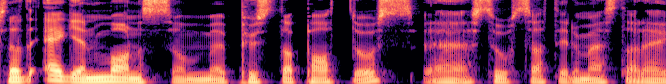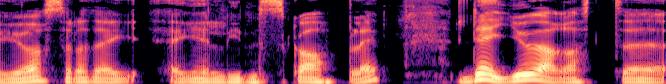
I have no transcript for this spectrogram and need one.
Så jeg er en mann som puster patos, uh, stort sett i det meste av det jeg gjør, så jeg, jeg er lidenskapelig. Det gjør at, uh,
